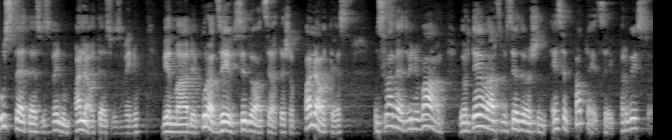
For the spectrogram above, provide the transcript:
uzsēties uz viņu un paļauties uz viņu. Vienmēr, ja kurā dzīves situācijā tiešām paļauties un slavēt viņu vārdu, jo ar Dievvvārds mums iedrošina, esiet pateicīgi par visu.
